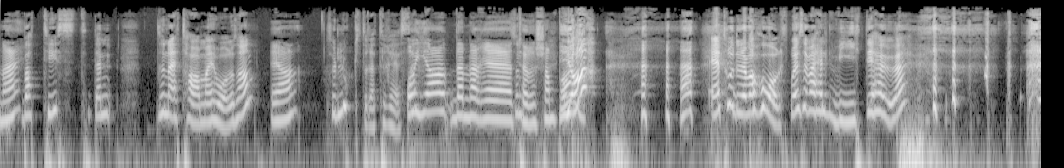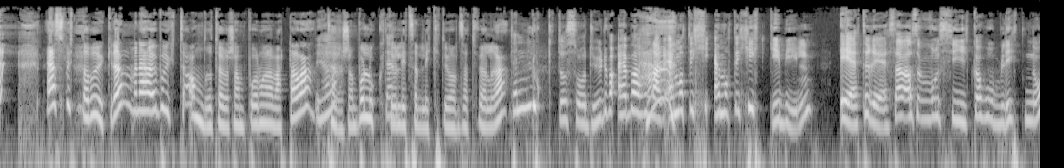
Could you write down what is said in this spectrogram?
Nei? Batiste. Den, så når jeg tar meg i håret sånn, Ja. så lukter det Therese. Å ja, den der eh, Sånn- tørrsjampoen? Ja! Jeg trodde det var hårspray, så jeg var helt hvit i hodet. Jeg slutta å bruke den, men jeg har jo brukt andre tørrsjampoer når jeg har vært der. da. Ja. Tørrsjampo lukter Den- jo litt sånn likt uansett, føler jeg. Den lukter så du. Det var, jeg, bare, sånn der, jeg, måtte, jeg måtte kikke i bilen. Er Therese Altså, hvor syk har hun blitt nå?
